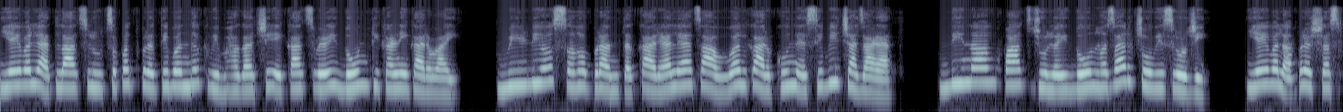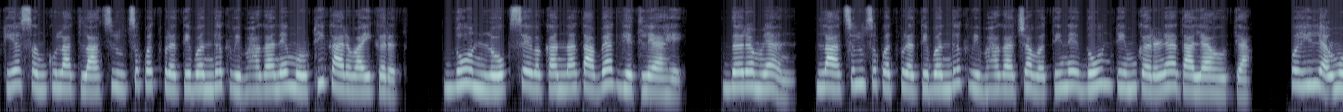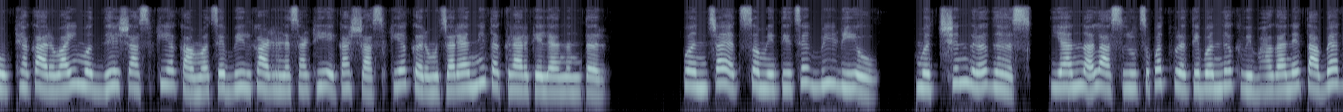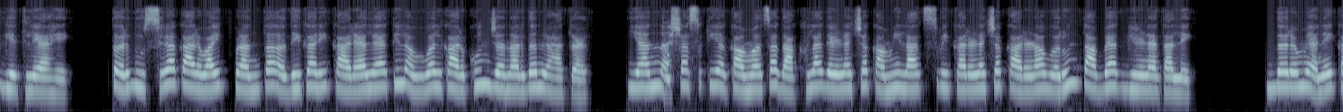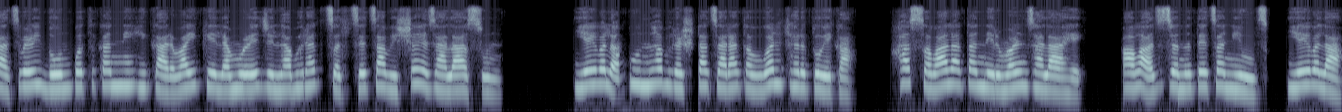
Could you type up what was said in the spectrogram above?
येवल्यात लाचलुचपत प्रतिबंधक विभागाची एकाच वेळी दोन ठिकाणी कारवाई. बीडीओसह प्रांत कार्यालयाचा अव्वल कारकून एसीबीच्या जाळ्यात. दिनांक पाच जुलै दोन हजार चोवीस रोजी येवला प्रशासकीय संकुलात लाचलुचपत प्रतिबंधक विभागाने मोठी कारवाई करत दोन लोकसेवकांना ताब्यात घेतले आहे. दरम्यान लाचलुचपत प्रतिबंधक विभागाच्या वतीने दोन टीम करण्यात आल्या होत्या. पहिल्या मोठ्या कारवाईमध्ये शासकीय कामाचे बिल काढण्यासाठी एका शासकीय कर्मचाऱ्यांनी तक्रार केल्यानंतर पंचायत समितीचे बीडीओ मच्छिंद्र धस यांना लाचलुचपत प्रतिबंधक विभागाने ताब्यात घेतले आहे. तर दुसऱ्या कारवाईत प्रांत अधिकारी कार्यालयातील अव्वल कारकून जनार्दन राहतळ यांना शासकीय कामाचा दाखला देण्याच्या कामी लाच स्वीकारण्याच्या कारणावरून ताब्यात घेण्यात आले. दरम्यान एकाच वेळी दोन पथकांनी ही कारवाई केल्यामुळे जिल्हाभरात चर्चेचा विषय झाला असून येवला पुन्हा भ्रष्टाचारात अव्वल ठरतोय का हा सवाल आता निर्माण झाला आहे. आवाज जनतेचा न्यूज येवला.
